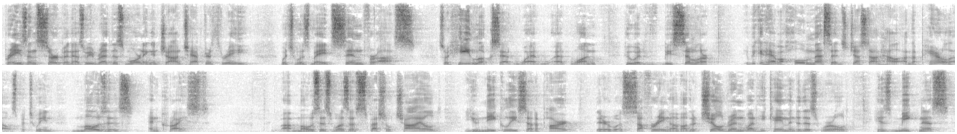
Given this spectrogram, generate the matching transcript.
brazen serpent, as we read this morning in John chapter 3, which was made sin for us. So he looks at, at, at one who would be similar. We could have a whole message just on how on the parallels between Moses and Christ. Uh, Moses was a special child, uniquely set apart. There was suffering of other children when he came into this world, his meekness,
